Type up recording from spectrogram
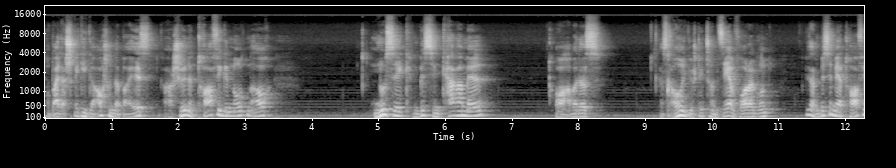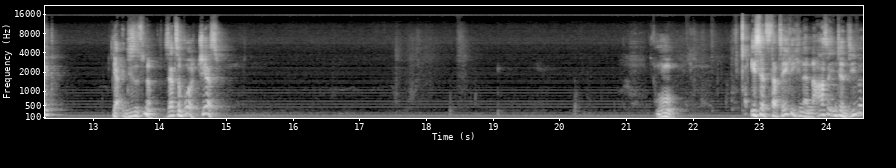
Wobei das Speckige auch schon dabei ist. Ah, schöne torfige Noten auch. Nussig, ein bisschen Karamell. Oh, aber das, das Rauchige steht schon sehr im Vordergrund. Wie gesagt, ein bisschen mehr torfig. Ja, in diesem Sinne, sehr zum Wohl. Cheers. Oh. Ist jetzt tatsächlich in der Nase intensiver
